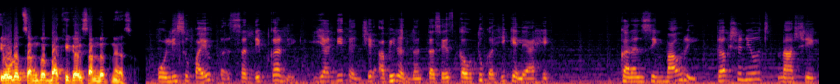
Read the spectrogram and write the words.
एवढं सांगतात बाकी काही सांगत नाही असं. पोलीस उपायुक्त संदीप कर्णिक यांनी त्यांचे अभिनंदन तसेच कौतुकही केले आहे. करण सिंग बावरी दक्ष न्यूज नाशिक.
